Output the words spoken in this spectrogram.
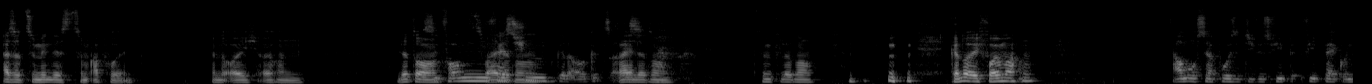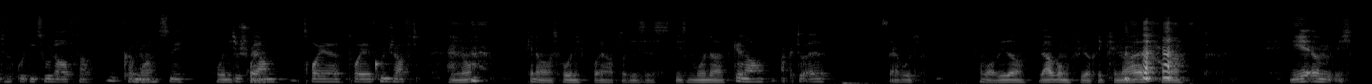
Also zumindest zum Abholen. Könnt ihr euch euren Liter, zwei Liter, genau, gibt's drei alles. Liter, fünf Liter. Könnt ihr euch voll machen. Haben auch sehr positives Feed- Feedback und guten Zulauf da. Können wir Ja. uns nie Honigbräu. beschweren. Treue, treue Kundschaft. Ja. Genau, das Honigbräu habt ihr dieses, diesen Monat. Genau, aktuell. sehr gut. Haben wir wieder Werbung für regional gemacht. Nee, ähm, ich,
